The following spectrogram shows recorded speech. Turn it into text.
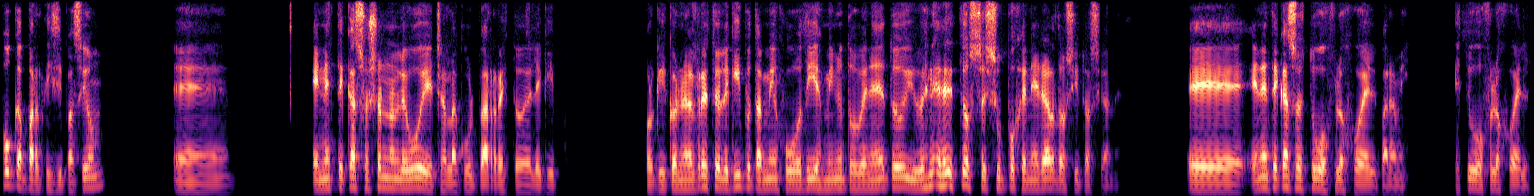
Poca participación. Eh, en este caso yo no le voy a echar la culpa al resto del equipo. Porque con el resto del equipo también jugó 10 minutos Benedetto y Benedetto se supo generar dos situaciones. Eh, en este caso estuvo flojo él para mí. Estuvo flojo él.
